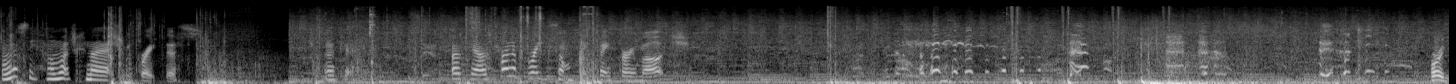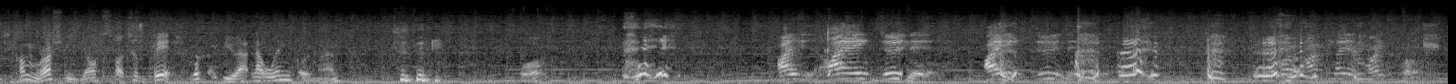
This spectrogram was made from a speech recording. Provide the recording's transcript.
Honestly, how much can I actually break this? Okay. Okay, I was trying to break something, thank you very much. Bro, just come rush me. You're such a bitch. Look at you at that window, man. What? I I ain't doing it. I ain't doing it. Bro, I'm playing Minecraft.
